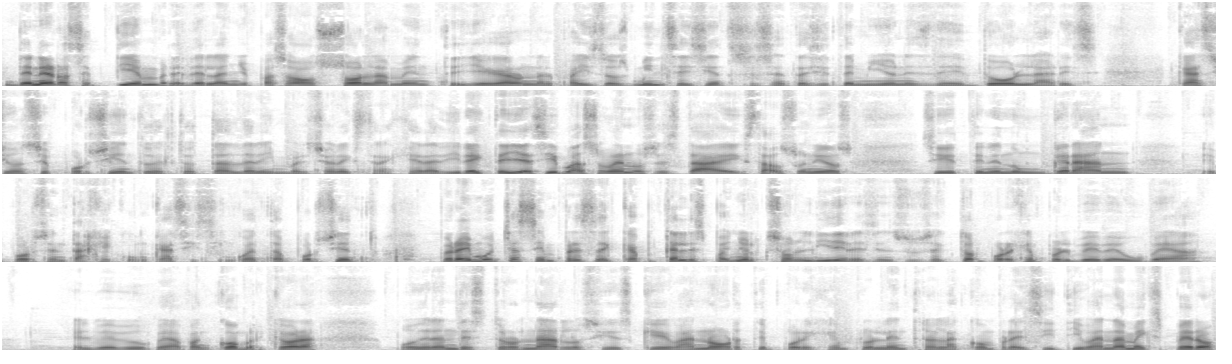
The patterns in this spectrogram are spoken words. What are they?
de enero a septiembre del año pasado solamente llegaron al país 2.667 millones de dólares, casi 11% del total de la inversión extranjera directa y así más o menos está. ¿eh? Estados Unidos sigue teniendo un gran eh, porcentaje con casi 50%, pero hay muchas empresas de capital español que son líderes en su sector, por ejemplo el BBVA, el BBVA Bancomer, que ahora podrán destronarlo si es que Banorte, por ejemplo, le entra a la compra de City Banamex, pero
